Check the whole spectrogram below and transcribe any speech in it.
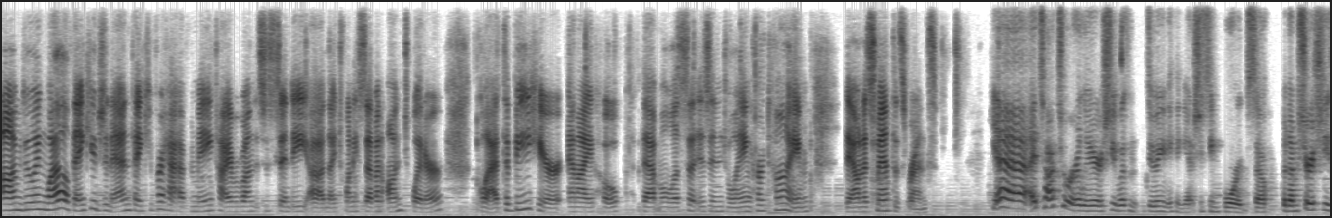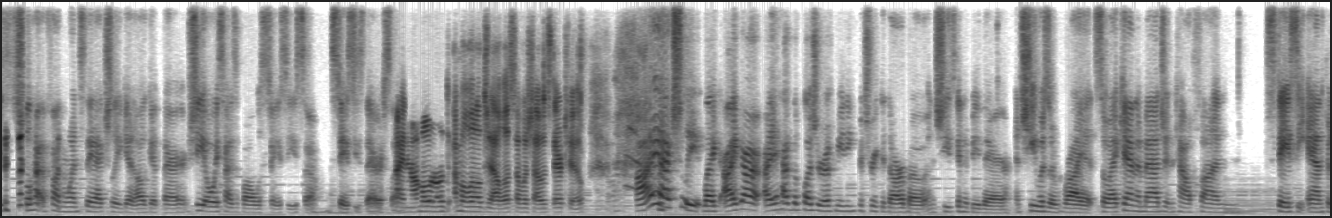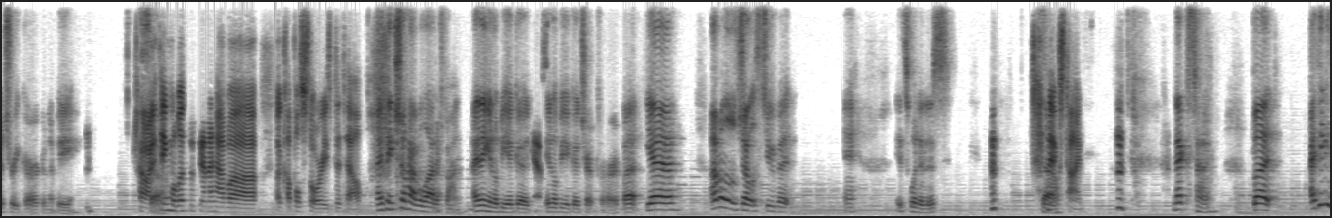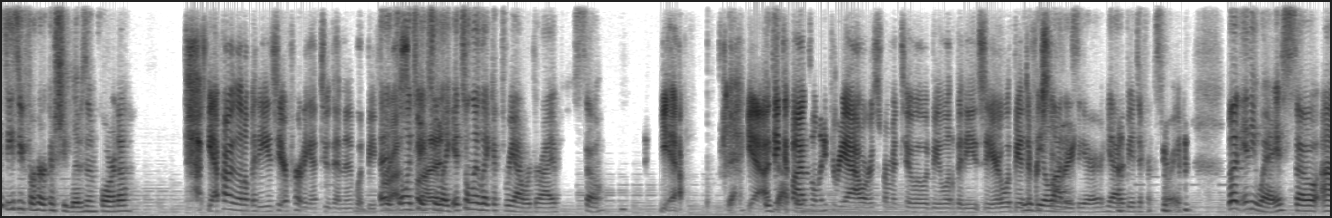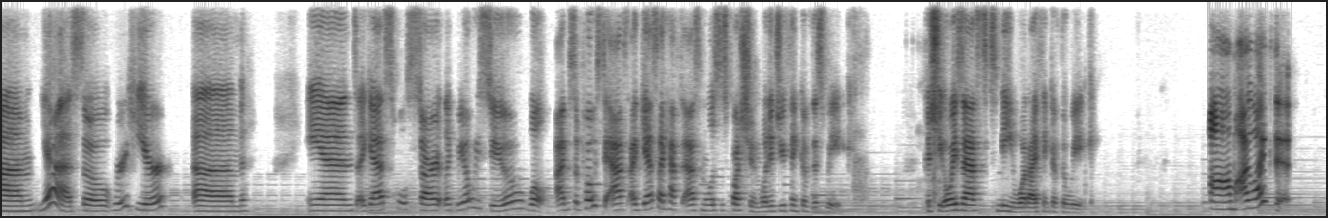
I'm doing well. Thank you, Janan. Thank you for having me. Hi, everyone. This is Cindy, uh, Night27 on Twitter. Glad to be here. And I hope that Melissa is enjoying her time down at Samantha's Friends. Yeah, I talked to her earlier. She wasn't doing anything yet. She seemed bored. So, but I'm sure she's she'll have fun once they actually get. I'll get there. She always has a ball with Stacy, so Stacy's there. So I know I'm a little I'm a little jealous. I wish I was there too. I actually like. I got. I had the pleasure of meeting Patrika Darbo, and she's going to be there, and she was a riot. So I can't imagine how fun Stacy and Patrika are going to be. Oh, I think Melissa's gonna have a, a couple stories to tell. I think she'll have a lot of fun. I think it'll be a good Yes. it'll be a good trip for her. But yeah, I'm a little jealous too, but eh, it's what it is. So, Next time. next time. But I think it's easy for her because she lives in Florida. Yeah, probably a little bit easier for her to get to than it would be for it us. only takes you like it's only like a three hour drive. So yeah. Yeah, Yeah, I think if. I was only three hours from it too, it would be a little bit easier. It would be a it would different be a story. lot easier. Yeah, it'd be a different story. but anyway, so um yeah, so we're here. Um and I guess we'll start like we always do. Well, I'm supposed to ask, I guess I have to ask Melissa's question. What did you think of this week? Because she always asks me what I think of the week. Um, I liked it.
